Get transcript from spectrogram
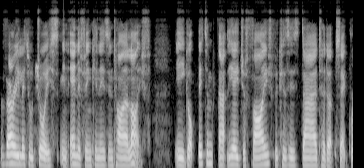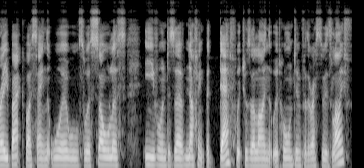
very little choice in anything in his entire life. He got bitten at the age of five because his dad had upset Greyback by saying that werewolves were soulless, evil, and deserved nothing but death, which was a line that would haunt him for the rest of his life.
